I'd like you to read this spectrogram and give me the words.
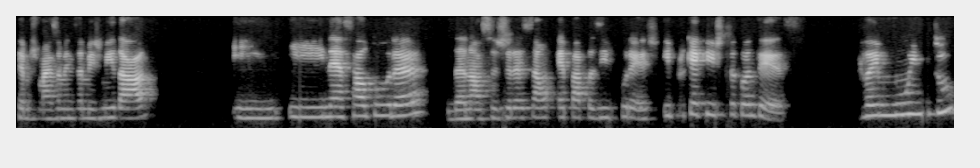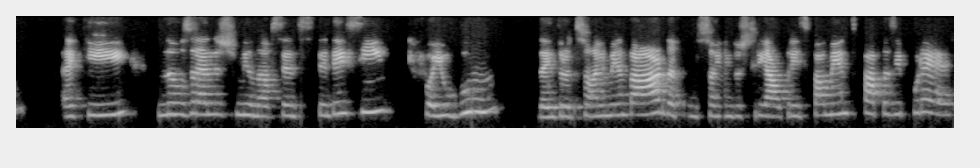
temos mais ou menos a mesma idade e, e nessa altura da nossa geração é papas e purés. E porquê é que isto acontece? Vem muito aqui nos anos 1975, que foi o boom da introdução alimentar, da revolução industrial principalmente, papas e purés.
